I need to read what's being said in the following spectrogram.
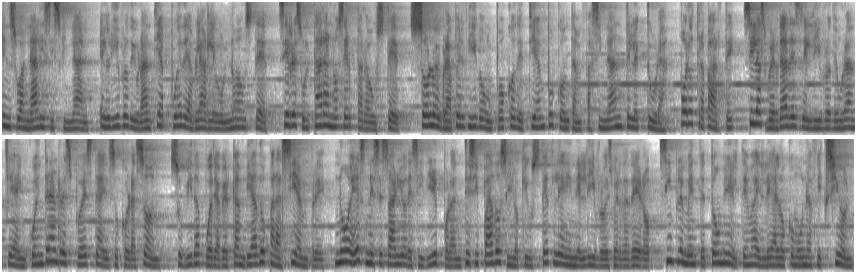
En su análisis final, el libro de Urantia puede hablarle o no a usted. Si resultara no ser para usted, solo habrá perdido un poco de tiempo con tan fascinante lectura. Por otra parte, si las verdades del libro de Urantia encuentran respuesta en su corazón, su vida puede haber cambiado para siempre. No es necesario decidir por anticipado si lo que usted lee en el libro es verdadero. Simplemente tome el tema y léalo como una ficción.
